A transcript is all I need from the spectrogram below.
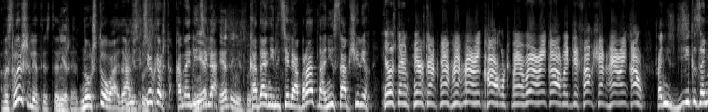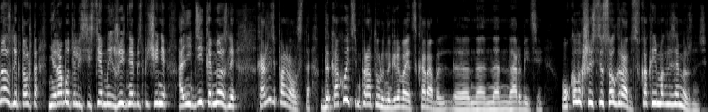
Вы слышали эту историю? Нет. Ну что, да, не все слышал. скажут, когда они летели, Нет, это не когда они летели обратно, они сообщили Houston, Houston, very cold, very cold, dysfunction, very cold. Что они дико замерзли, потому что не работали системы жизнеобеспечения, они дико мерзли. Скажите, пожалуйста, до какой температуры нагревается корабль э, на, на, на орбите? Около 600 градусов. Как они могли замерзнуть?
